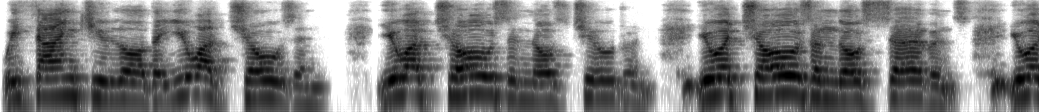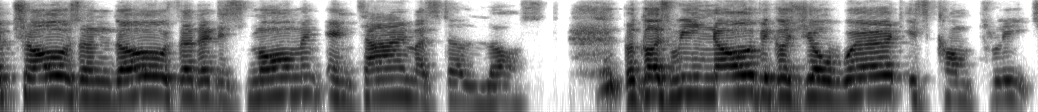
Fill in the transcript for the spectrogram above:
We thank you, Lord, that you have chosen. You have chosen those children. You have chosen those servants. You have chosen those that at this moment in time are still lost. Because we know, because your word is complete,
